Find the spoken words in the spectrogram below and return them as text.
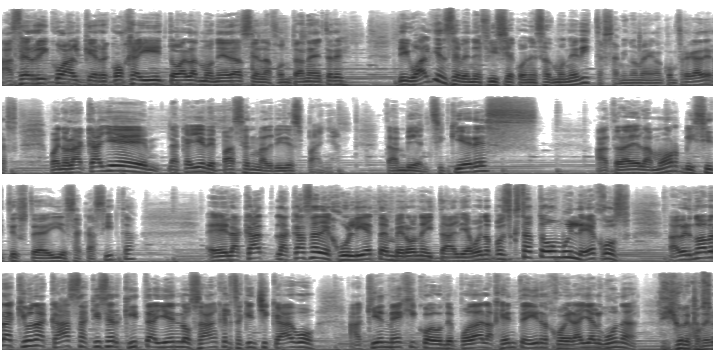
hacer rico al que recoge ahí todas las monedas en la fontana de Trevi. Digo, alguien se beneficia con esas moneditas, a mí no me vengan con fregaderas. Bueno, la calle, la calle de Paz en Madrid, España. También, si quieres atraer el amor, visite usted ahí esa casita. Eh, la, ca- la casa de Julieta en Verona, Italia. Bueno, pues es que está todo muy lejos. A ver, ¿no habrá aquí una casa aquí cerquita, ahí en Los Ángeles, aquí en Chicago, aquí en México, donde pueda la gente ir? Joder, ¿hay alguna? A pues, ver,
